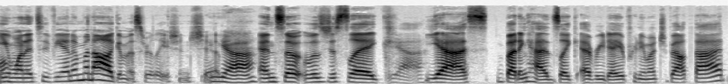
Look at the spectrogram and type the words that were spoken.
he Oh. wanted to be in a monogamous relationship. Yeah. And so it was just like yeah, yes, butting heads like every day pretty much about that.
